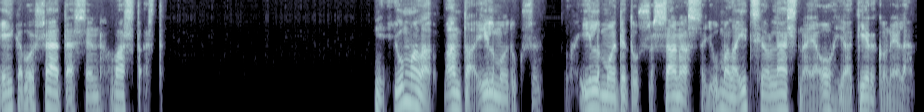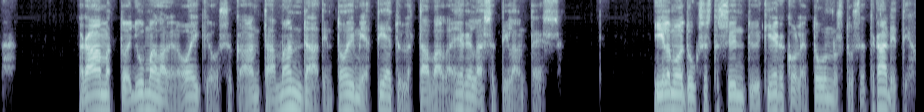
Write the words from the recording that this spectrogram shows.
eikä voi säätää sen vastaista. Niin, Jumala antaa ilmoituksen. Ilmoitetussa sanassa Jumala itse on läsnä ja ohjaa kirkon elämää. Raamattu on Jumalallinen oikeus, joka antaa mandaatin toimia tietyllä tavalla erilaisissa tilanteissa. Ilmoituksesta syntyy kirkolle tunnustus ja traditio.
